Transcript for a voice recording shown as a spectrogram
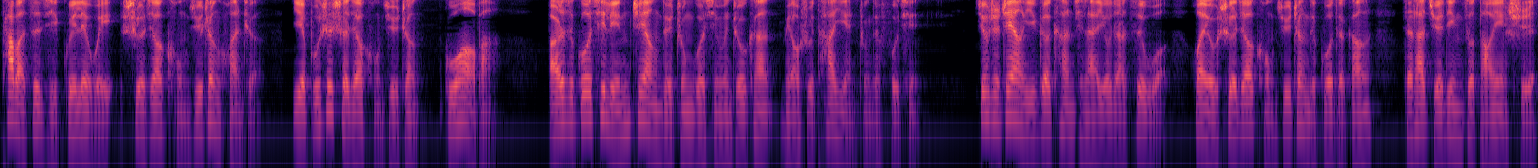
他把自己归类为社交恐惧症患者，也不是社交恐惧症，孤傲吧。儿子郭麒麟这样对中国新闻周刊描述他眼中的父亲，就是这样一个看起来有点自我、患有社交恐惧症的郭德纲，在他决定做导演时。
